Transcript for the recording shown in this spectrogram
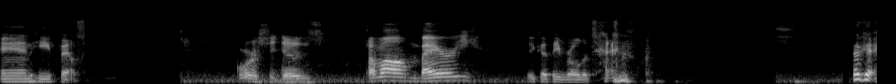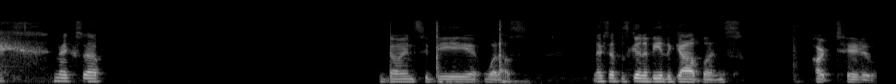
And he fails Of course he does. Come on, Barry. because he rolled a 10. okay, next up is going to be what else? Next up is going to be the Goblins, Part 2,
